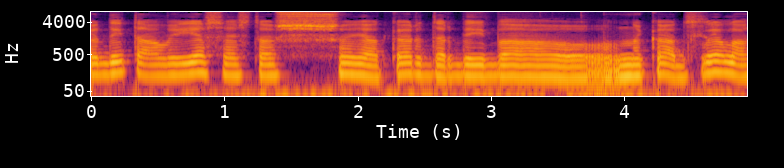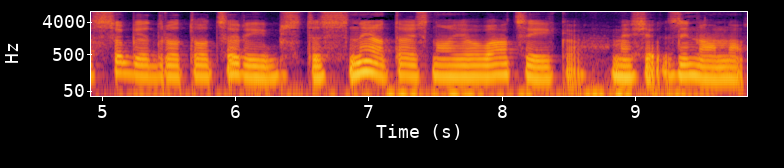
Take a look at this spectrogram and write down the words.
kad Itālija iesaistās šajā karadarbībā, nekādas lielās sabiedroto cerības tas neataisno, jo Vācija, kā mēs jau zinām no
